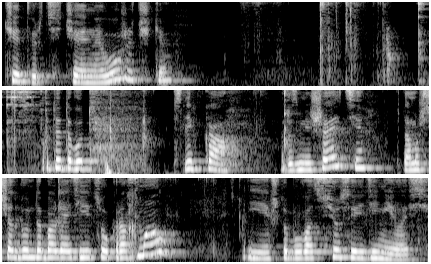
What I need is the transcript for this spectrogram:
четверть чайной ложечки. Вот это вот слегка размешайте, потому что сейчас будем добавлять яйцо, крахмал, и чтобы у вас все соединилось.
